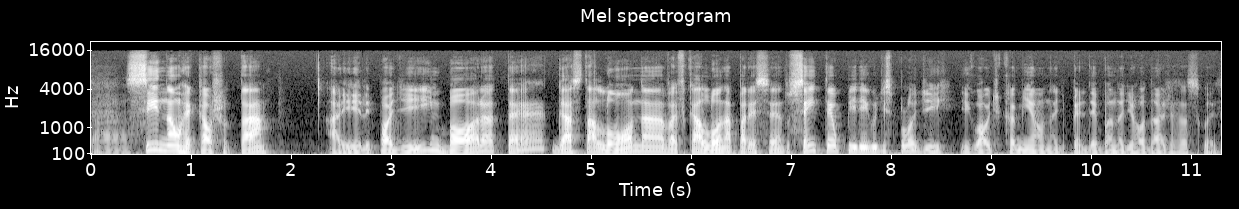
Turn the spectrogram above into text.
Ah. Se não recalchutar, aí ele pode ir embora até gastar lona, vai ficar lona aparecendo, sem ter o perigo de explodir, igual de caminhão, né? De perder banda de rodagem, essas coisas.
